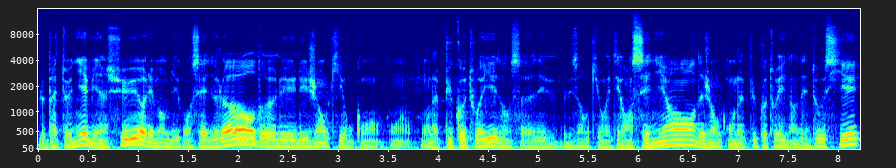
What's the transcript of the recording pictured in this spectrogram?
le bâtonnier, bien sûr, les membres du Conseil de l'ordre, les, gens qu'on a pu côtoyer, dans des, gens qui ont été enseignants, des gens qu'on a pu côtoyer dans des dossiers.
